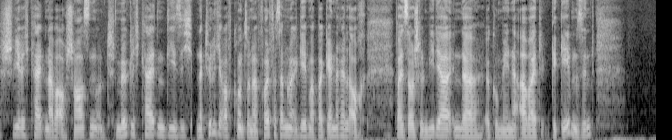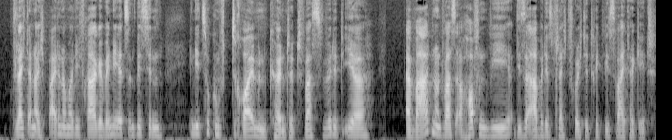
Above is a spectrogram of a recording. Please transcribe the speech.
Schwierigkeiten, aber auch Chancen und Möglichkeiten, die sich natürlich auch aufgrund so einer Vollversammlung ergeben, aber generell auch bei Social Media in der Ökumene-Arbeit gegeben sind. Vielleicht an euch beide nochmal die Frage, wenn ihr jetzt ein bisschen in die Zukunft träumen könntet, was würdet ihr erwarten und was erhoffen, wie diese Arbeit jetzt vielleicht Früchte trägt, wie es weitergeht?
